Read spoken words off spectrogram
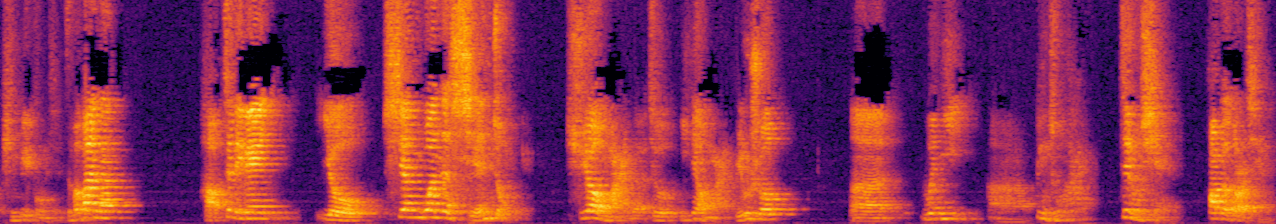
屏蔽风险，怎么办呢？好，这里边有相关的险种需要买的就一定要买，比如说呃瘟疫啊、病虫害这种险花不了多少钱，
